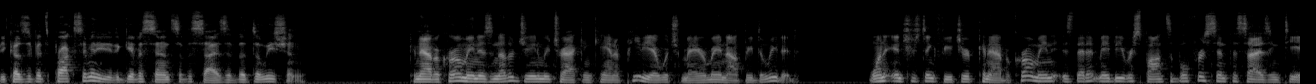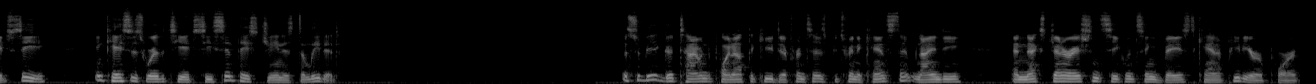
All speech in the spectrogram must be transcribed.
because of its proximity to give a sense of the size of the deletion. Cannabichromene is another gene we track in Kannapedia which may or may not be deleted. One interesting feature of cannabichromene is that it may be responsible for synthesizing THC in cases where the THC synthase gene is deleted. This would be a good time to point out the key differences between a CanSNP 90 and next generation sequencing based Kannapedia report.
